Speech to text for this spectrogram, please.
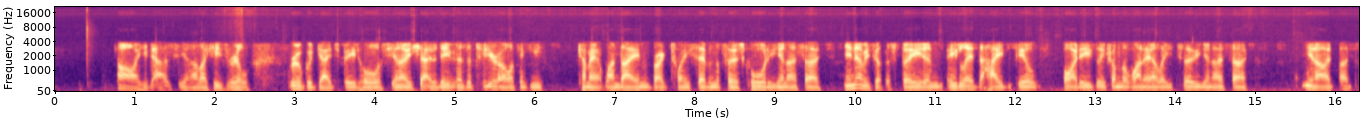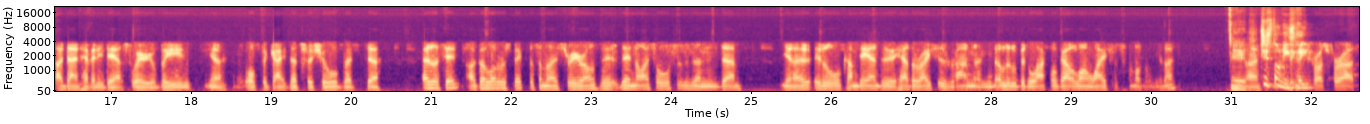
Oh, he does. You know, like he's a real, real good gate speed horse. You know, he showed it even as a two-year-old. I think he come out one day and broke 27 the first quarter. You know, so you know he's got the speed, and he led the Hayden field quite easily from the one alley too. You know, so you know I, I, I don't have any doubts where he'll be. In, you know, off the gate, that's for sure. But uh, as I said, I've got a lot of respect for some of those three-year-olds. They're, they're nice horses, and um, you know, it'll all come down to how the races run, and a little bit of luck will go a long way for some of them. You know. Yeah, So, just on his heat. crossed for us.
